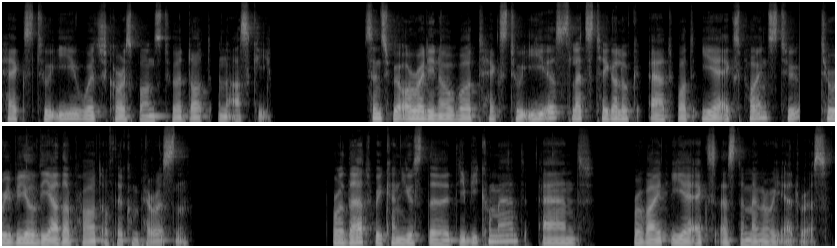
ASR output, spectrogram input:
hex 2e which corresponds to a dot in ASCII. Since we already know what hex 2e is, let's take a look at what EAX points to to reveal the other part of the comparison. For that we can use the db command and provide EAX as the memory address.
